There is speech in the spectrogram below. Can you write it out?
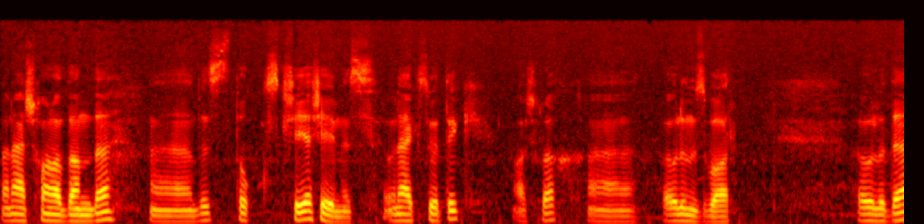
Mana shu xonadonda e, biz to'qqiz kishi yashaymiz. O'n ikki sotik ochiqroq e, hovlimiz bor. Hovlida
